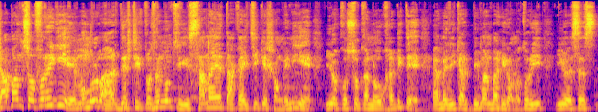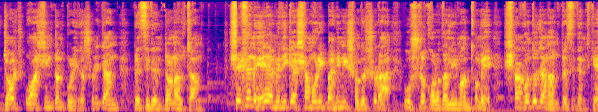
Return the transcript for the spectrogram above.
জাপান সফরে গিয়ে মঙ্গলবার দেশটির প্রধানমন্ত্রী সানায়ে তাকাইচিকে সঙ্গে নিয়ে ইয়োকোসোকা নৌঘাটিতে আমেরিকার বিমানবাহী রণতরী ইউএসএস জর্জ ওয়াশিংটন পরিদর্শনে যান প্রেসিডেন্ট ডোনাল্ড ট্রাম্প সেখানে আমেরিকার সামরিক বাহিনীর সদস্যরা উষ্ণ করতালির মাধ্যমে স্বাগত জানান প্রেসিডেন্টকে.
